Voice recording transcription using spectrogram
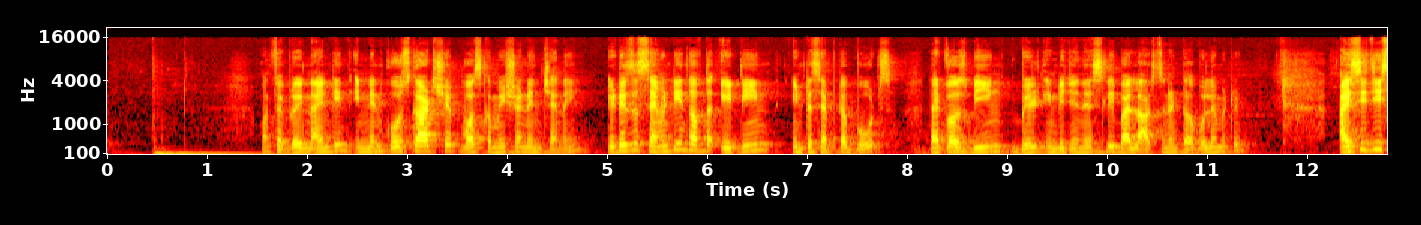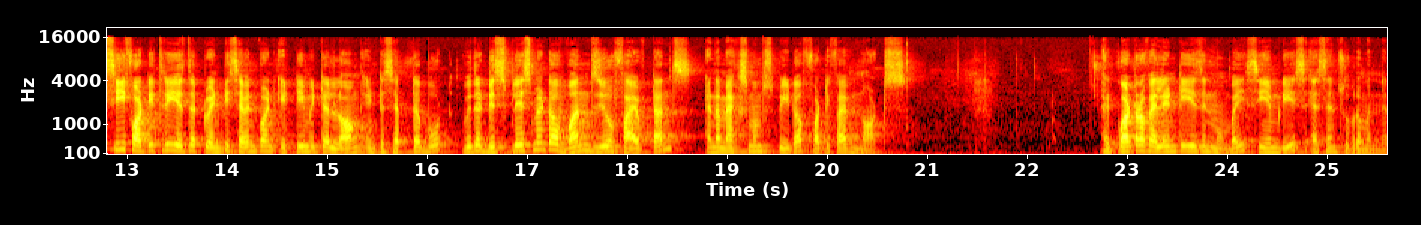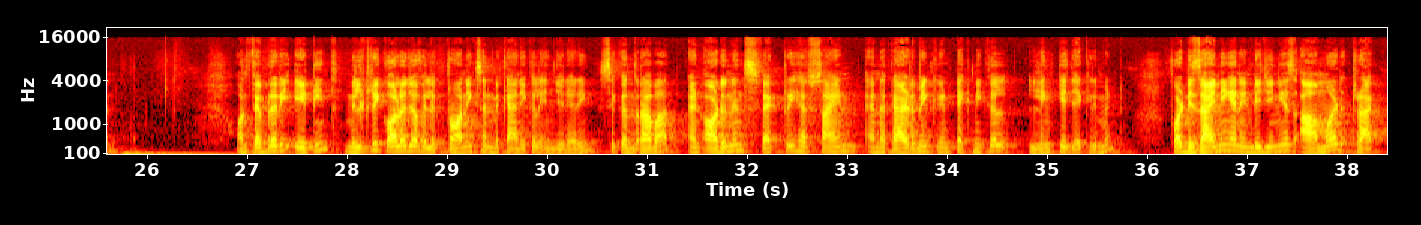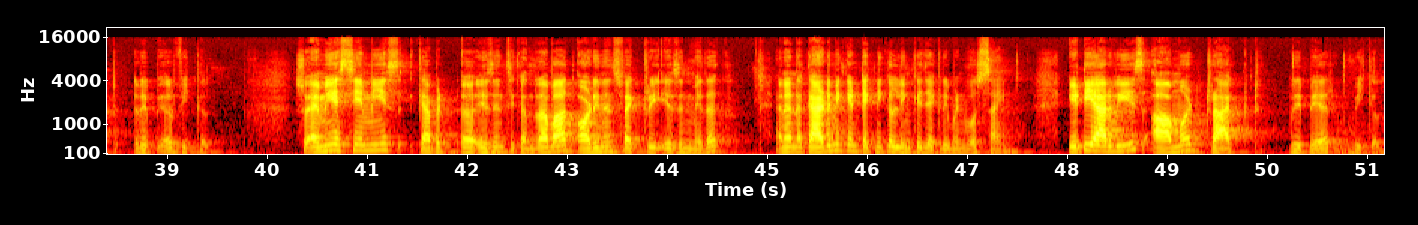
On February 19th, Indian Coast Guard ship was commissioned in Chennai. It is the 17th of the 18 interceptor boats that was being built indigenously by Larsen and Toubro Limited. ICG C-43 is the 27.80 meter long interceptor boat with a displacement of 105 tons and a maximum speed of 45 knots. Headquarter of L&T is in Mumbai, CMD is SN Subramanian. On February 18th, Military College of Electronics and Mechanical Engineering, Secunderabad and Ordnance Factory have signed an academic and technical linkage agreement for designing an indigenous armored tracked repair vehicle. So MESCME is, uh, is in Secunderabad, Ordnance Factory is in Medak, and an academic and technical linkage agreement was signed. ATRV is Armored Tracked Repair Vehicle.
